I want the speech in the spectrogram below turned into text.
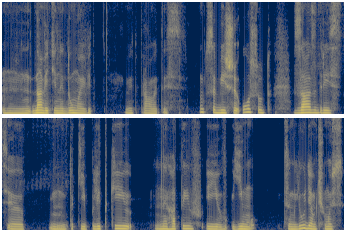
Навіть і не думай від, відправитись. Ну, це більше осуд, заздрість, е, такі плітки, негатив, і їм, цим людям чомусь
